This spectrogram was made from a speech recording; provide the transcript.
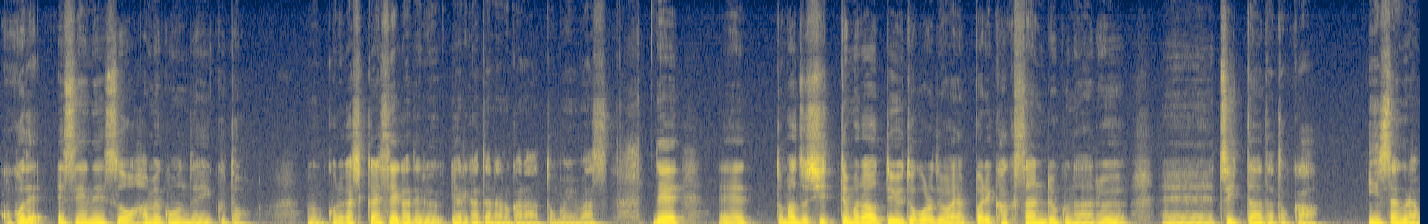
ここで SNS をはめ込んでいくと、うん、これがしっかり成果出るやり方なのかなと思います。で、えーっとまず知ってもらうというところではやっぱり拡散力のある、えー、Twitter だとか Instagram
